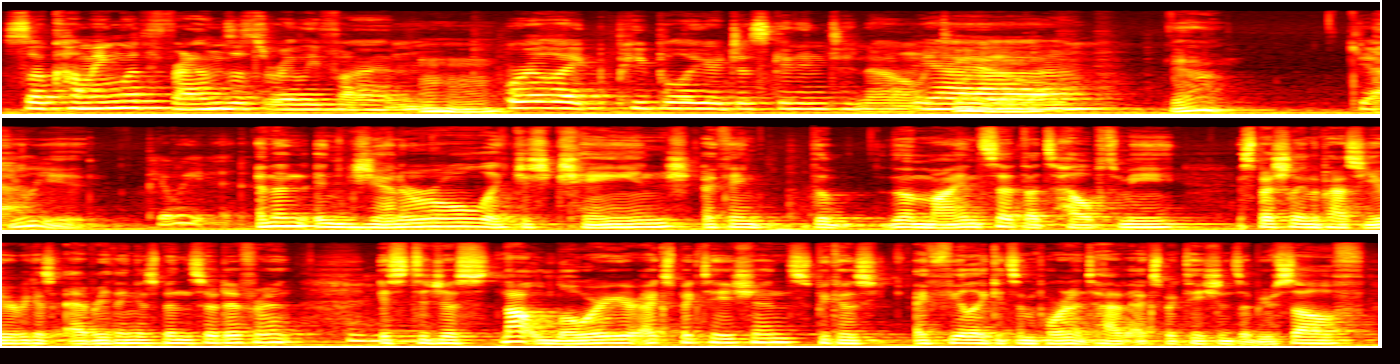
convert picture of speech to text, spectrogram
so coming with friends is really fun mm-hmm. Or like people you're just getting to know. yeah Yeah. too. Yeah. Period. Period. And then in general, like just change. I think the the mindset that's helped me, especially in the past year, because everything has been so different, is mm-hmm. to just not lower your expectations because I feel like it's important to have expectations of yourself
